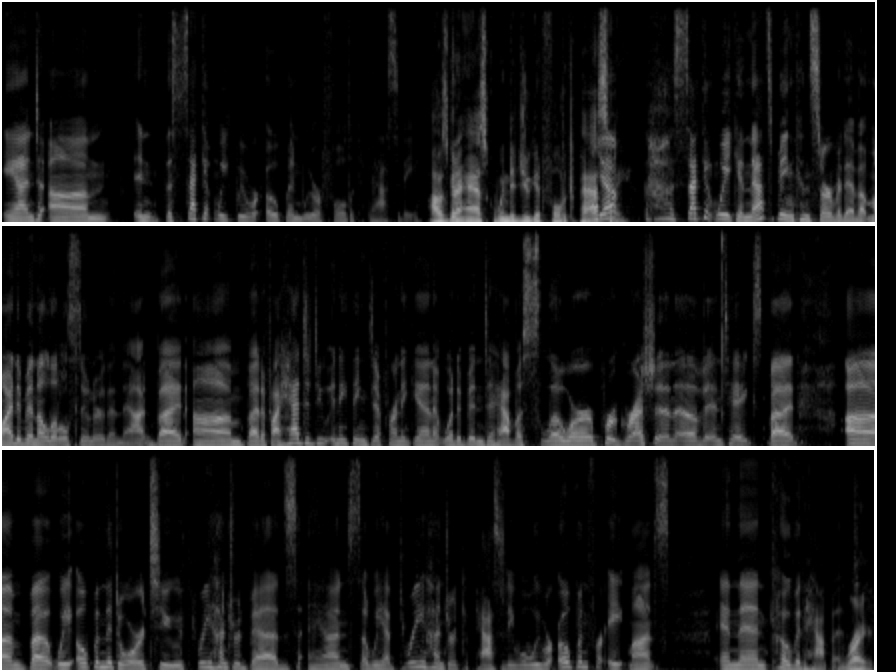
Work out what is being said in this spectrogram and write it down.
And um, in the second week we were open, we were full to capacity. I was going to ask, when did you get full to capacity? Yep. Second week, and that's being conservative. It might have been a little sooner than that, but um, but if I had to do anything different again, it would have been to have a slower progression of intakes. But um, but we opened the door to 300 beds, and so we had 300 capacity. Well, we were open for eight months and then COVID happened. Right.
